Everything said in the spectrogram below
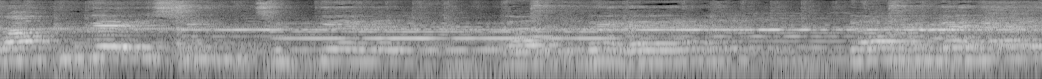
왕 대신 주께 경배해 경배해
